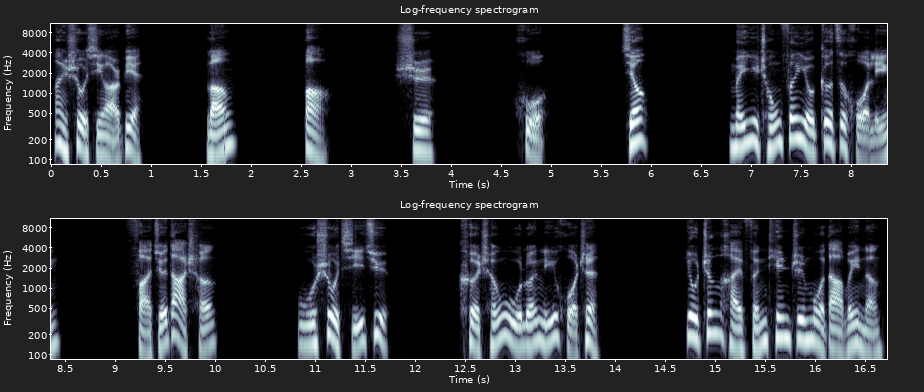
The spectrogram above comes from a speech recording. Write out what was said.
按兽形而变：狼、豹、狮、虎、蛟。每一重分有各自火灵。法诀大成，五兽齐聚，可成五轮离火阵，有征海焚天之莫大威能。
